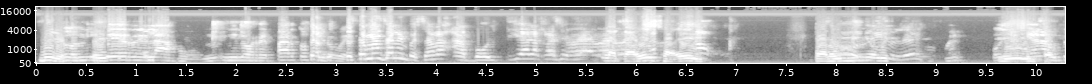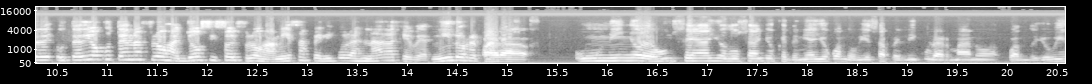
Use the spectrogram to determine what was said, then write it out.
Mire, no, ni de relajo, ni, los repartos. pero esa man se le empezaba a voltear la cabeza. La cabeza, ey, para un niño. Oye, usted, usted dijo que usted no es floja, yo sí soy floja. A mí esas películas nada que ver, ni los repartos. Para un niño de 11 años, 12 años que tenía yo cuando vi esa película, hermano, cuando yo vi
